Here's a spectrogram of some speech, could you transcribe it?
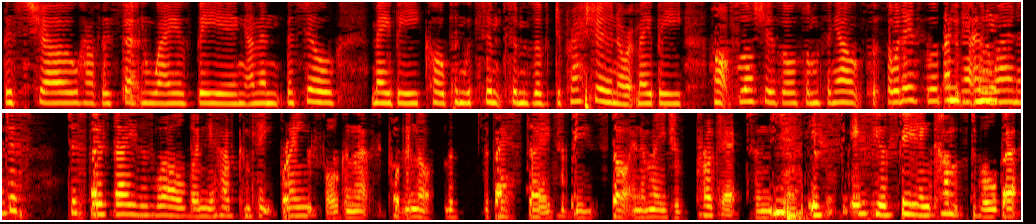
this show, have this certain way of being, and then they're still maybe coping with symptoms of depression, or it may be heart flushes or something else. So it is good and, to get awareness. Just just those days as well when you have complete brain fog, and that's probably not the the best day to be starting a major project. And Yes. if if you're feeling comfortable, but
